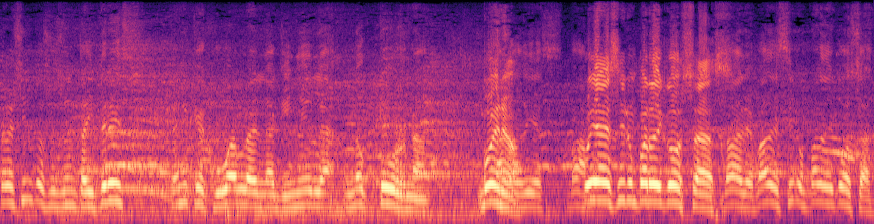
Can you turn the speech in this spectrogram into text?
363, tenés que jugarla en la quiniela nocturna. Bueno, los 10. Vamos. voy a decir un par de cosas. Dale, va a decir un par de cosas.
